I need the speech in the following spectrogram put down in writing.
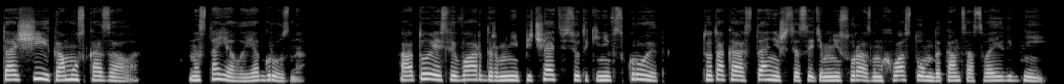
«Тащи, кому сказала!» Настояла я грозно. «А то, если Вардер мне печать все-таки не вскроет, то так и останешься с этим несуразным хвостом до конца своих дней».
